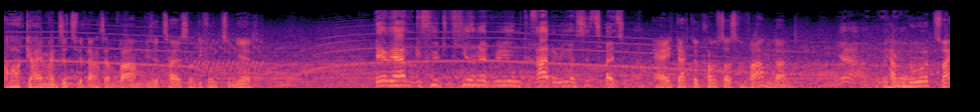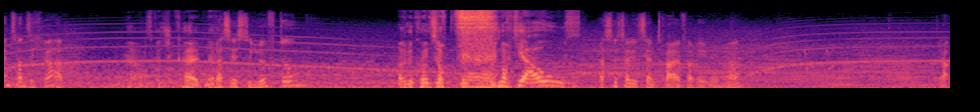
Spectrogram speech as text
Oh, geil. Mein Sitz wird langsam warm. Die Sitzheizung, die funktioniert. Ja, wir haben gefühlt 400 Millionen Grad und machst Sitzheizung an. Hä, ich dachte, du kommst aus dem warmen Land. Ja, Wir haben nur 22 Grad. Ja, ist ganz schön kalt, ne? Das hier ist die Lüftung. Aber du kommst doch... Pff, mach die aus! Das ist dann die Zentralverriegelung, ne? Ja.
